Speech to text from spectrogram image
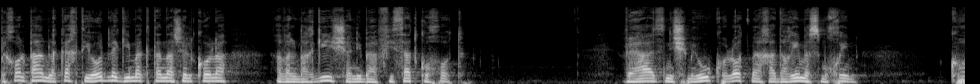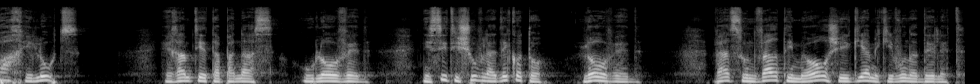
בכל פעם לקחתי עוד לגימה קטנה של קולה, אבל מרגיש שאני באפיסת כוחות. ואז נשמעו קולות מהחדרים הסמוכים. כוח חילוץ! הרמתי את הפנס, הוא לא עובד. ניסיתי שוב להדליק אותו, לא עובד. ואז סונברתי מאור שהגיע מכיוון הדלת.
